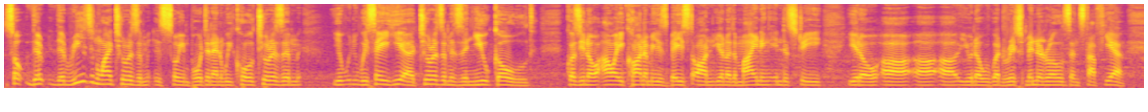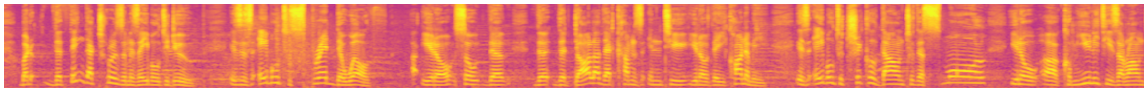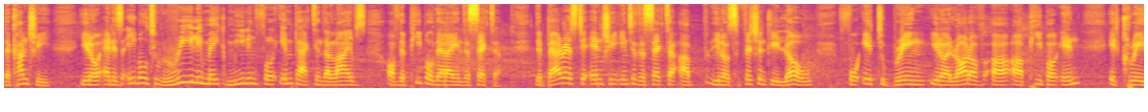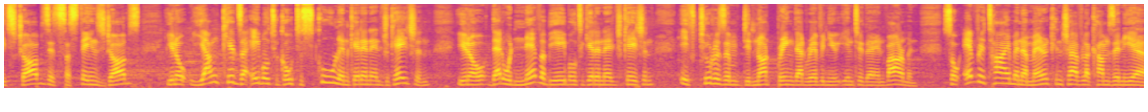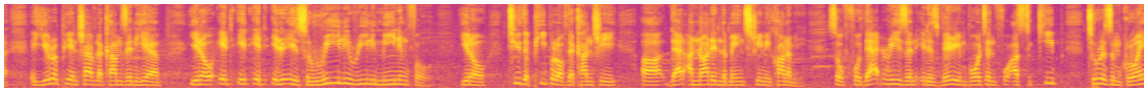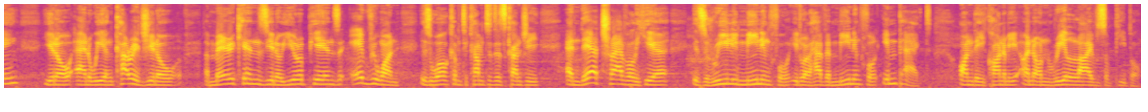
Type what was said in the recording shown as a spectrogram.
So the the reason why tourism is so important, and we call tourism, you, we say here, tourism is the new gold, because you know our economy is based on you know the mining industry, you know, uh, uh, uh, you know we've got rich minerals and stuff here, but the thing that tourism is able to do is is able to spread the wealth you know so the, the the dollar that comes into you know the economy is able to trickle down to the small you know uh, communities around the country you know and is able to really make meaningful impact in the lives of the people that are in the sector. The barriers to entry into the sector are you know sufficiently low for it to bring you know a lot of uh, uh, people in. It creates jobs it sustains jobs you know young kids are able to go to school and get an education you know that would never be able to get an education if tourism did not bring that revenue into the environment. So every time an American traveler comes in here, a European traveler comes in here, you know, it, it, it, it is really, really meaningful you know, to the people of the country uh, that are not in the mainstream economy. So for that reason, it is very important for us to keep tourism growing, you know, and we encourage, you know, Americans, you know, Europeans, everyone is welcome to come to this country, and their travel here is really meaningful. It will have a meaningful impact on the economy and on real lives of people.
